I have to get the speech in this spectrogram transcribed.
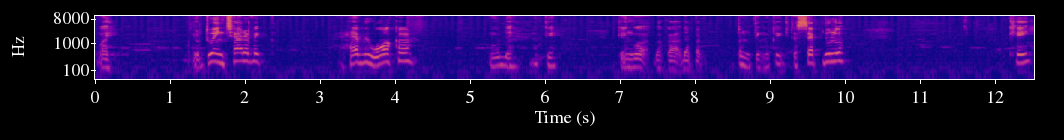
Woi. You're doing terrific. Heavy walker. Udah, oke. Okay. Oke, gue bakal dapat penting. Oke, kita save dulu. Oke.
